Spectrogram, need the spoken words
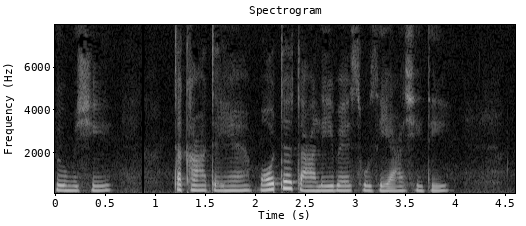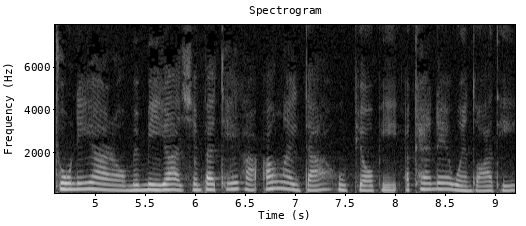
တူမရှိတခါတရံမောတက်တာလေးပဲဆိုစရာရှိသည်ထိုနေ့ကတော့မမေကရင်ပတ်သေးကအောက်လိုက်တာဟုပြောပြီးအခန်းထဲဝင်သွားသည်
